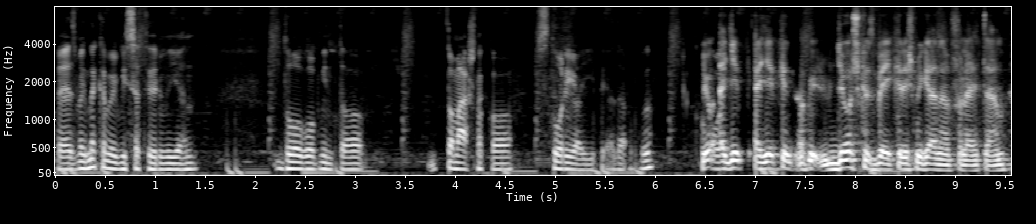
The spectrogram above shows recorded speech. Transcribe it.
De ez meg nekem egy visszatérő ilyen dolgok, mint a Tamásnak a sztoriai például. Jó, Hogy- egyéb, egyébként gyors közbeékelés, még el nem felejtem,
